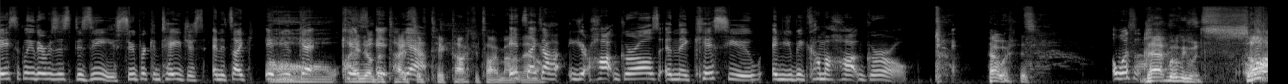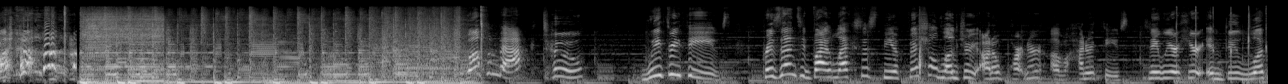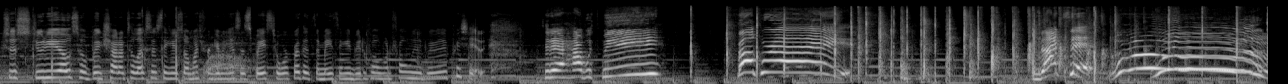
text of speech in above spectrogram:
basically there was this disease, super contagious, and it's like if you get Oh, kissed, I know the it- types yeah. of TikToks you're talking about It's now. like a you're hot girls and they kiss you and you become a hot girl. that would What's that movie would suck. Welcome back to We Three Thieves, presented by Lexus, the official luxury auto partner of 100 Thieves. Today we are here in the Lexus studio, so big shout out to Lexus. Thank you so much for giving us a space to work with. It's amazing and beautiful and wonderful. We really appreciate it. Today I have with me Valkyrae. That's it. Woo!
